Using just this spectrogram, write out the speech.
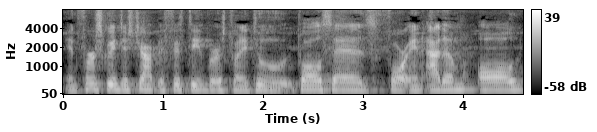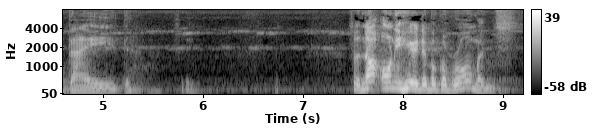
In 1 Corinthians chapter 15, verse 22, Paul says, For in Adam all died. So not only here in the book of Romans,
